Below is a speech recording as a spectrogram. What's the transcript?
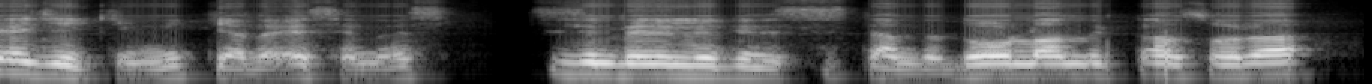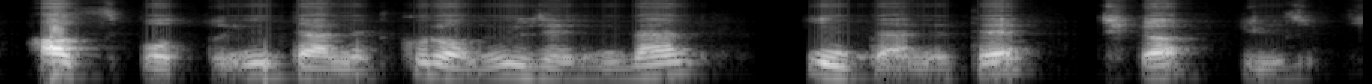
TC kimlik ya da SMS sizin belirlediğiniz sistemde doğrulandıktan sonra hotspotlu internet kuralı üzerinden internete çıkabilecek.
